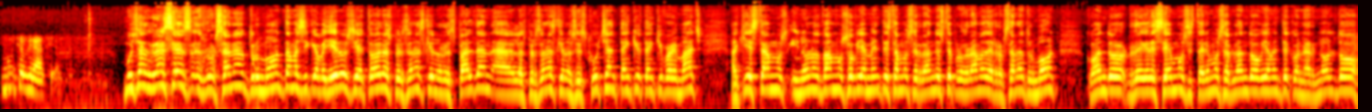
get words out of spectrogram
Muchas gracias. Muchas gracias, Rosana Drummond, damas y caballeros, y a todas las personas que nos respaldan, a las personas que nos escuchan. Thank you, thank you very much. Aquí estamos y no nos vamos, obviamente, estamos cerrando este programa de Rosana Drummond. Cuando regresemos estaremos hablando, obviamente, con Arnoldo,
